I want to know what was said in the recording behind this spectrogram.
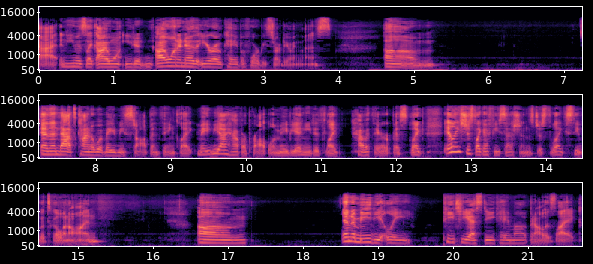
that. And he was like, I want you to I want to know that you're okay before we start doing this. Um and then that's kind of what made me stop and think like maybe I have a problem. Maybe I need to like have a therapist. Like at least just like a few sessions just to like see what's going on. Um and immediately PTSD came up and I was like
